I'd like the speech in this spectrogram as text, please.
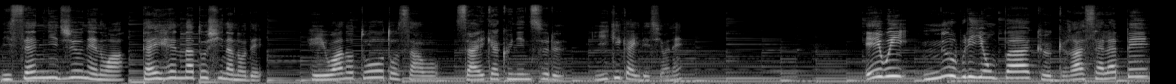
2020年は大変な年なので平和の尊さを再確認するいい機会ですよね。Et oui, n'oublions pas que grâce à la paix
